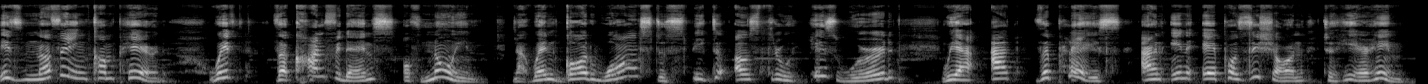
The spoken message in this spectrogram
is nothing compared with the confidence of knowing that when God wants to speak to us through His Word, we are at the place and in a position to hear Him.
